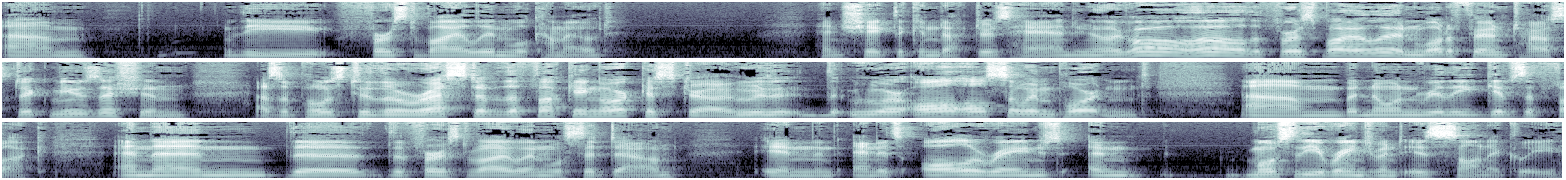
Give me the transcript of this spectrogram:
um, the first violin will come out and shake the conductor's hand, and you're like, "Oh, oh, the first violin, what a fantastic musician!" As opposed to the rest of the fucking orchestra, who who are all also important, um, but no one really gives a fuck. And then the the first violin will sit down, in and it's all arranged, and most of the arrangement is sonically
